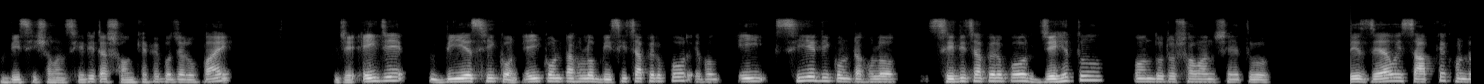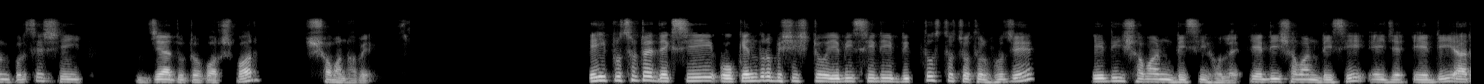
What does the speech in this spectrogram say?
বিসি সমান সিডি এটা সংক্ষেপে বোঝার উপায় যে এই যে বিএসি কোণ, এই কোণটা হলো বিসি চাপের উপর এবং এই সিএডি কোণটা হলো সিডি চাপের উপর। যেহেতু কোণ দুটো সমান, সেহেতু যে ওই চাপকে খণ্ডন করেছে, সেই জ্যা দুটো পরস্পর সমান হবে। এই প্রশ্নটায় দেখছি, ও কেন্দ্র বিশিষ্ট এবিসিডি বৃত্তস্থ চতুর্ভুজে এডি সমান ডিসি হলে এডি সমান ডিসি এই যে এডি আর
